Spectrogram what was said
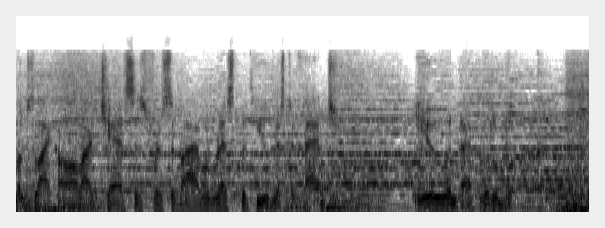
Looks like all our chances for survival rest with you, Mr. Thatch. You and that little book.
